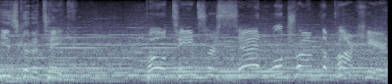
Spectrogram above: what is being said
he's going to take it. Both teams are set. We'll drop the puck here.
